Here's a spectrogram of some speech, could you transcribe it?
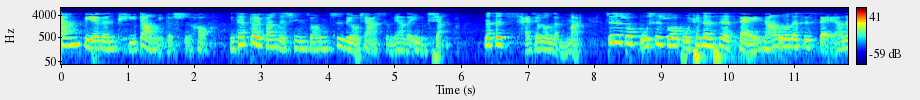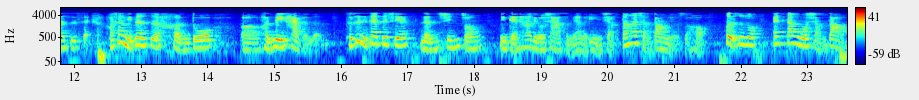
当别人提到你的时候，你在对方的心中是留下什么样的印象？那这才叫做人脉。就是说，不是说我去认识了谁，然后又认识谁，然后认识谁，好像你认识了很多呃很厉害的人，可是你在这些人心中，你给他留下什么样的印象？当他想到你的时候，或者是说，哎，当我想到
